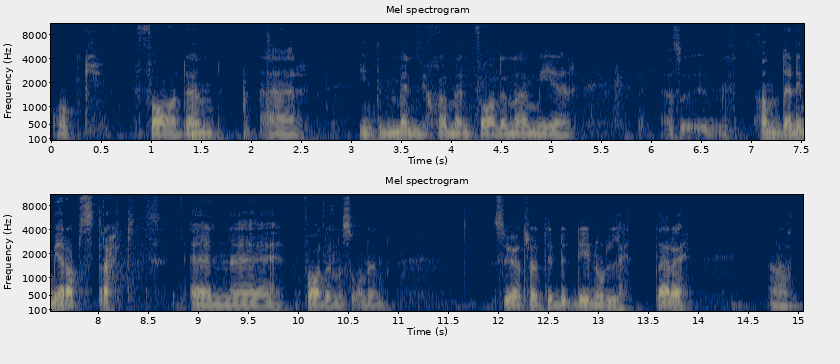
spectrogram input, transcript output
och fadern är inte människa men fadern är mer alltså anden är mer abstrakt än eh, fadern och sonen. Så jag tror att det, det är nog lättare att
